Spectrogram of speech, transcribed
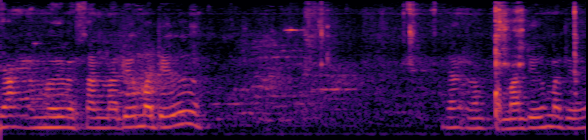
อยากทำเลยมาสันมาเด้อมาเด้อแนะนำกลับมาเด้อมาเด้อ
